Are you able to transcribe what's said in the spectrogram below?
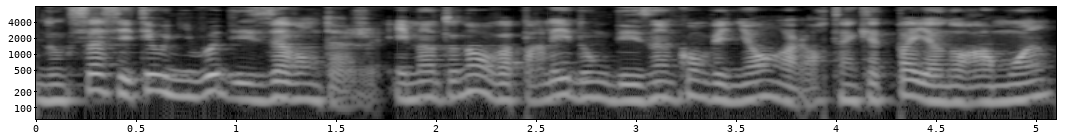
donc ça c'était au niveau des avantages. Et maintenant on va parler donc des inconvénients. Alors t'inquiète pas, il y en aura moins.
